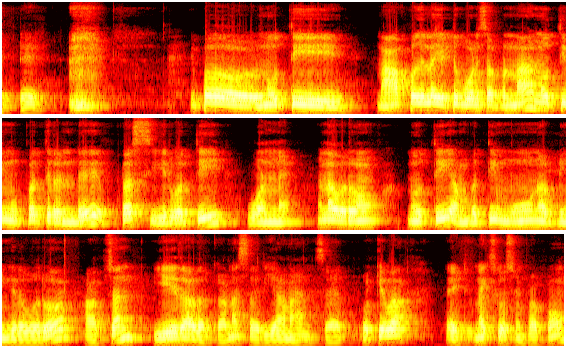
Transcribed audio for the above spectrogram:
எட்டு. இப்போது நூற்றி நாற்பதில் எட்டு போனஸ் அப்படின்னா நூற்றி முப்பத்தி ரெண்டு ப்ளஸ் இருபத்தி ஒன்று என்ன வரும்? நூற்றி ஐம்பத்தி மூணு அப்படிங்கிற வரும் ஆப்ஷன் ஏதா அதற்கான சரியான ஆன்சர் ஓகேவா ரைட் நெக்ஸ்ட் கொஸ்டின் பார்ப்போம்.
